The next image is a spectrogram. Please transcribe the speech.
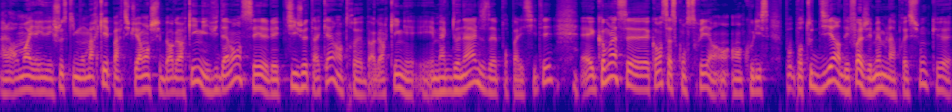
Alors moi, il y a des choses qui m'ont marqué particulièrement chez Burger King. Évidemment, c'est les petits jeux taquins entre Burger King et, McDonald's, pour pas les citer. comment, ça, comment ça se construit en, coulisses? Pour, pour, tout dire, des fois, j'ai même l'impression que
